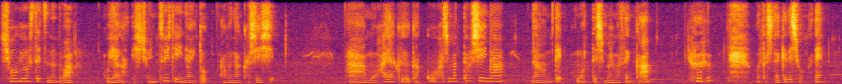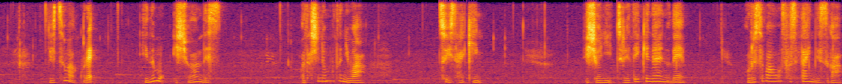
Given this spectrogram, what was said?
商業施設などは親が一緒についていないと危なっかしいしああもう早く学校始まってほしいななんて思ってしまいませんか？私だけでしょうかね。実はこれ犬も一緒なんです。私のもとにはつい最近一緒に連れて行けないのでお留守番をさせたいんですが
